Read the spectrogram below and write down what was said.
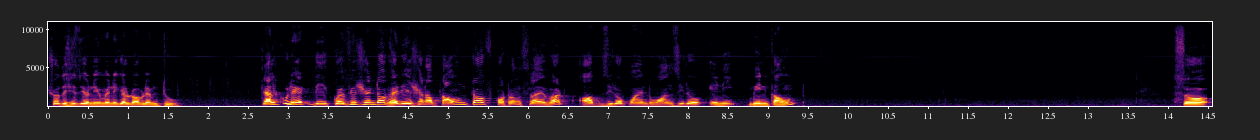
So, this is your numerical problem 2. Calculate the coefficient of variation of count of cotton sliver of 0.10 any mean count So,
